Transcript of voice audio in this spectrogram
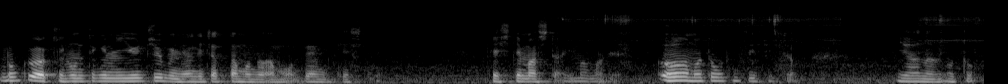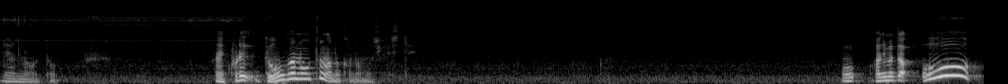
僕は基本的に YouTube に上げちゃったものはもう全部消して、消してました、今まで。ああ、また音ついてきた。嫌な音、嫌な音。はい、これ動画の音なのかなもしかして。お、始まった。おお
